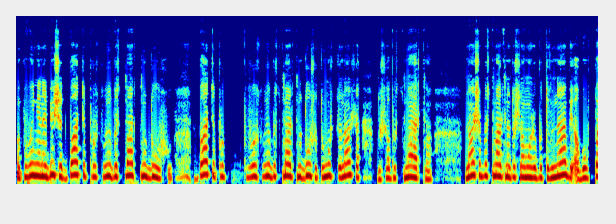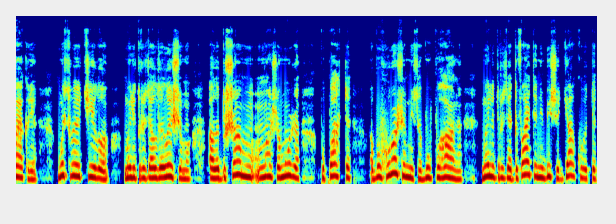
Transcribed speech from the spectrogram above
Ми повинні найбільше дбати про свою безсмертну душу, дбати про, про свою безсмертну душу, тому що наша душа безсмертна. Наша безсмертна душа може бути в небі або в пеклі. Ми своє тіло, милі друзі, залишимо, але душа наша може попасти або в хороше місце, або в погане. Милі друзі, давайте найбільше дякувати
